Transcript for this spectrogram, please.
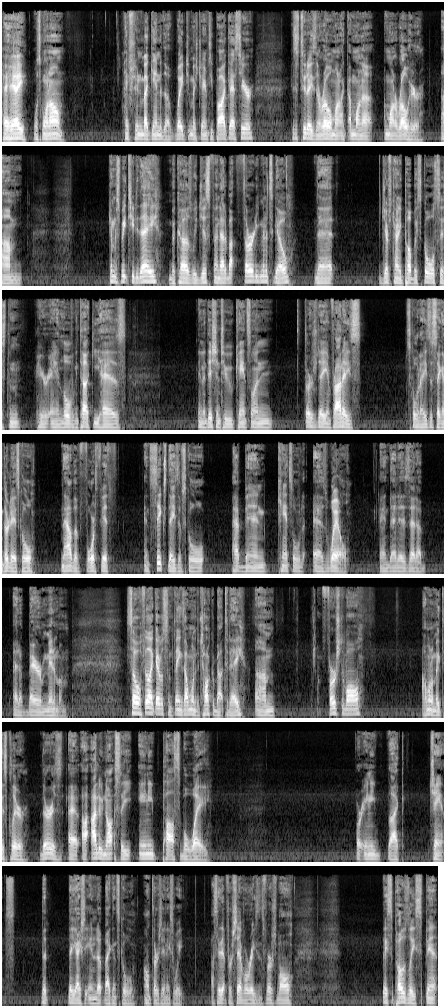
Hey, hey, what's going on? Thanks for tuning back into the Way Too Much JMC podcast here. This is two days in a row. I'm on. A, I'm on a. I'm on a roll here. Um, coming to speak to you today because we just found out about 30 minutes ago that Jefferson County Public School System here in Louisville, Kentucky, has, in addition to canceling Thursday and Friday's school days, the second, third day of school, now the fourth, fifth, and six days of school have been canceled as well, and that is at a at a bare minimum. So I feel like there was some things I wanted to talk about today. Um, first of all, I want to make this clear. There is I, I do not see any possible way or any like chance that they actually end up back in school on Thursday next week. I say that for several reasons. First of all, they supposedly spent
